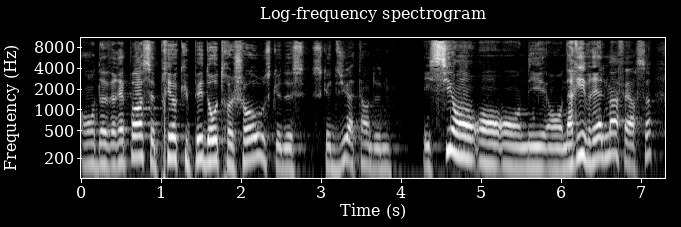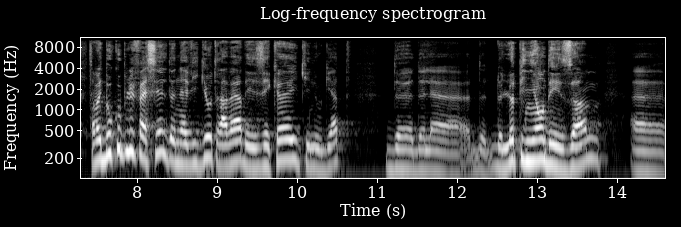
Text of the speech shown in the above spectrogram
on ne devrait pas se préoccuper d'autre chose que de ce que Dieu attend de nous. Et si on, arrive réellement à faire ça, ça va être beaucoup plus facile de naviguer au travers des écueils qui nous guettent, de, l'opinion des hommes. Euh,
